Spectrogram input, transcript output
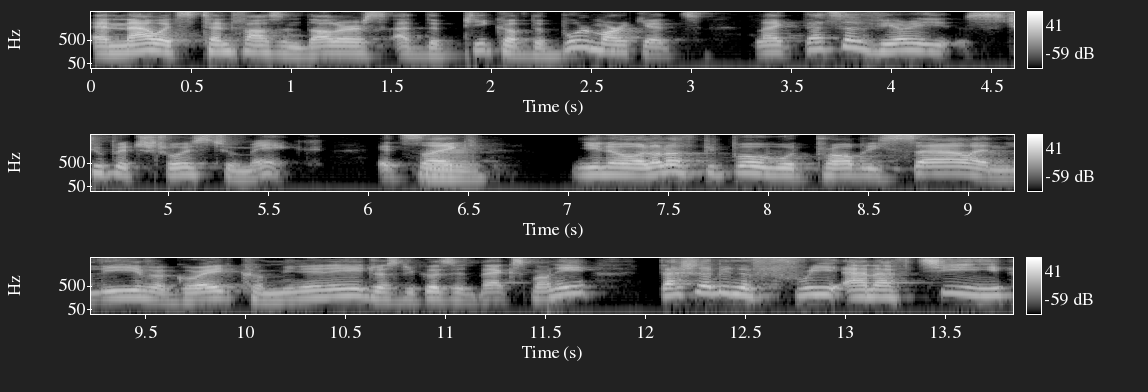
and now it's ten thousand dollars at the peak of the bull market, like that's a very stupid choice to make. It's like mm. you know, a lot of people would probably sell and leave a great community just because it makes money that should have been a free NFT,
